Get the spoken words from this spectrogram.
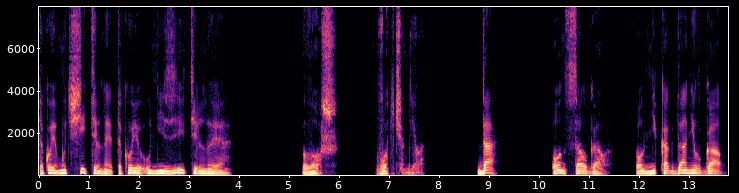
Такое мучительное, такое унизительное. Ложь. Вот в чем дело. Да, он солгал. Он никогда не лгал.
